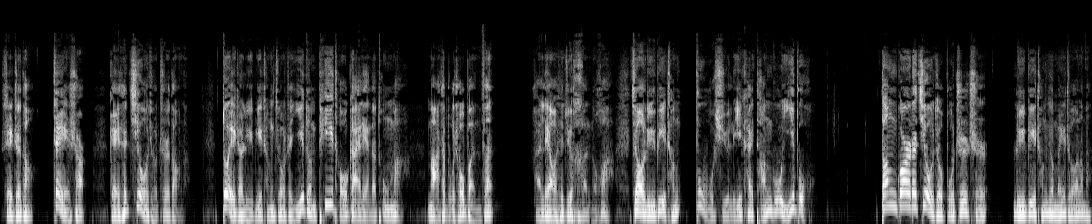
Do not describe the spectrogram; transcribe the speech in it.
谁知道这事儿给他舅舅知道了。对着吕碧城就是一顿劈头盖脸的痛骂，骂他不守本分，还撂下句狠话，叫吕碧城不许离开塘沽一步。当官的舅舅不支持，吕碧城就没辙了吗？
